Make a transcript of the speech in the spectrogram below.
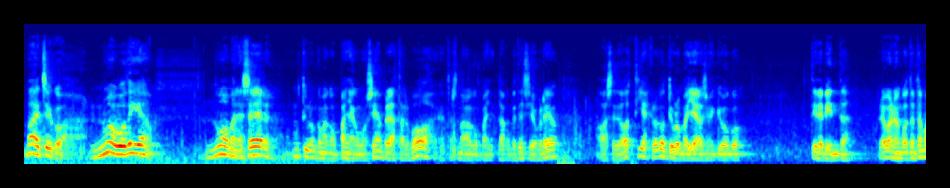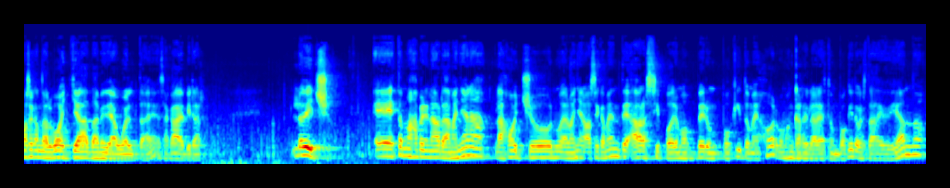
Vale, chicos. Nuevo día. Nuevo amanecer. Un tiburón que me acompaña como siempre hasta el boss. Está haciendo la competencia, yo creo. A base de hostias. Creo que un tiburón ballena, si me equivoco. Tiene pinta. Pero bueno, en cuanto estemos sacando al boss, ya da media vuelta, ¿eh? Se acaba de pirar. Lo dicho. Eh, estamos a plena hora de mañana, las 8, 9 de la mañana básicamente. Ahora sí podremos ver un poquito mejor. Vamos a encarrilar esto un poquito que está desviando.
